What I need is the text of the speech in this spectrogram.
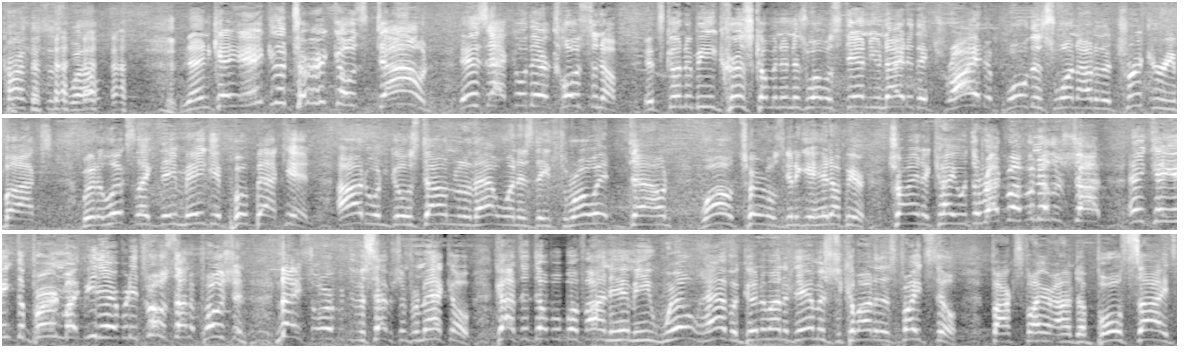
Karthus as well. then K the turret goes down. Is Echo there close enough? It's going to be Chris coming in as well with Stand United. They try to pull this one out of the trickery box, but it looks like they may get put back in. Odd one goes down into that one as they throw it down. Wild Turtle's going to get hit up here, trying to kite with the red buff. Another shot. NK Inc. The burn might be there, but he throws down a potion. Nice orb of deception from Echo. Got the double buff on him. He will have a good amount of damage to come out of this fight still. Foxfire onto both sides.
